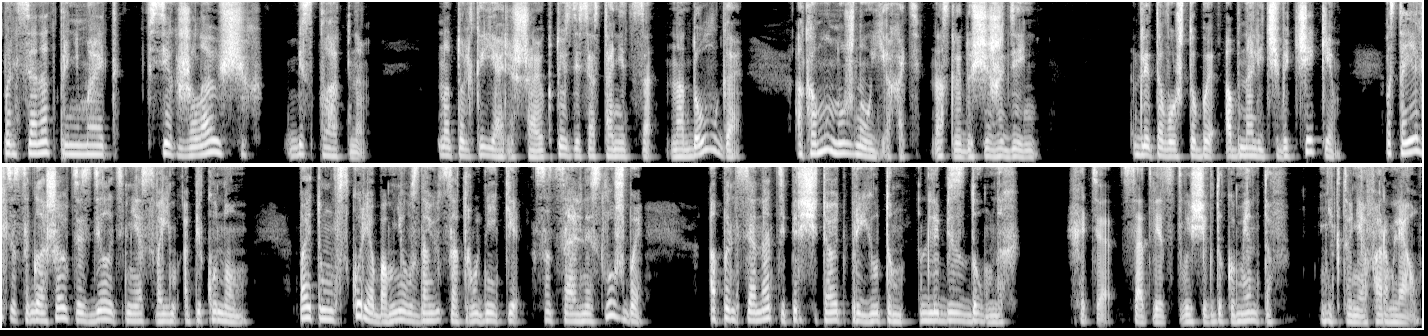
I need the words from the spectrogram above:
Пансионат принимает всех желающих бесплатно. Но только я решаю, кто здесь останется надолго, а кому нужно уехать на следующий же день. Для того, чтобы обналичивать чеки, постояльцы соглашаются сделать меня своим опекуном, поэтому вскоре обо мне узнают сотрудники социальной службы, а пансионат теперь считают приютом для бездомных, хотя соответствующих документов никто не оформлял.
